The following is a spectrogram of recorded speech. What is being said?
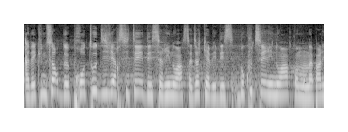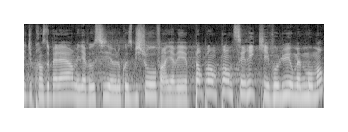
avec une sorte de proto-diversité des séries noires. C'est-à-dire qu'il y avait des- beaucoup de séries noires, comme on a parlé du Prince de Bel-Air, mais il y avait aussi euh, le Cosby Show. Enfin, il y avait plein, plein, plein de séries qui évoluaient au même moment.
